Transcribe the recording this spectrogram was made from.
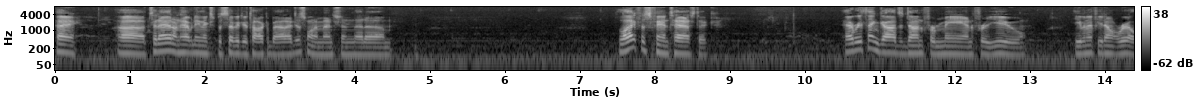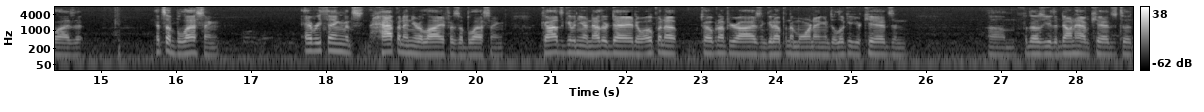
Hey, uh, today I don't have anything specific to talk about. I just want to mention that um, life is fantastic. Everything God's done for me and for you, even if you don't realize it, it's a blessing. Everything that's happened in your life is a blessing. God's given you another day to open up to open up your eyes and get up in the morning and to look at your kids and um, for those of you that don't have kids to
